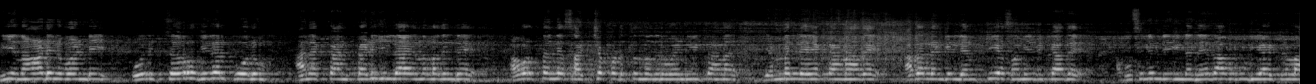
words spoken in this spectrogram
ഈ നാടിനു വേണ്ടി ഒരു ചെറു വിരൽ പോലും അനക്കാൻ കഴിയില്ല എന്നുള്ളതിന്റെ അവർ തന്നെ സാക്ഷ്യപ്പെടുത്തുന്നതിന് വേണ്ടിയിട്ടാണ് എം എൽ എയെ കാണാതെ അതല്ലെങ്കിൽ എം പിയെ സമീപിക്കാതെ മുസ്ലിം ലീഗിന്റെ നേതാവ് കൂടിയായിട്ടുള്ള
